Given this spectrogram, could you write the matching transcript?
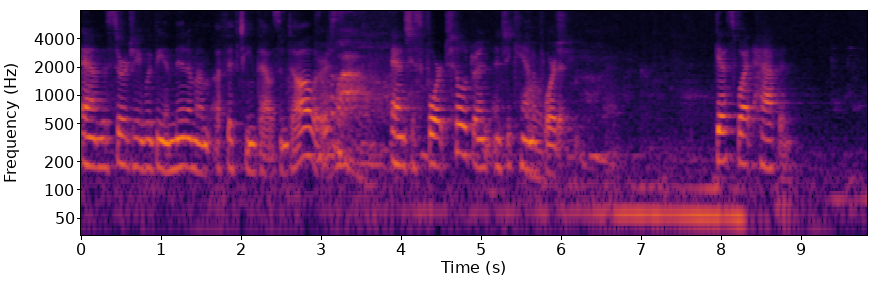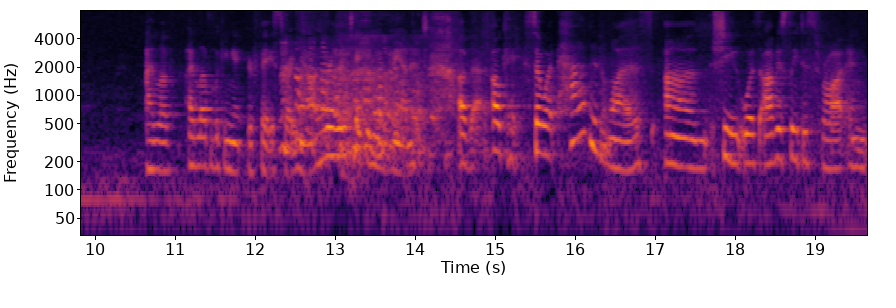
and the surgery would be a minimum of fifteen thousand dollars. Wow. And she's four children, and she can't afford it. Guess what happened? I love, I love looking at your face right now. I'm really taking advantage of that. Okay, so what happened was um, she was obviously distraught and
